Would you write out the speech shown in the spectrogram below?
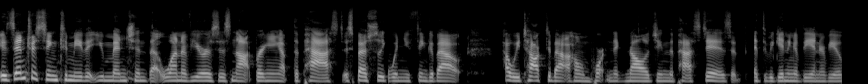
it's interesting to me that you mentioned that one of yours is not bringing up the past, especially when you think about how we talked about how important acknowledging the past is at, at the beginning of the interview.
